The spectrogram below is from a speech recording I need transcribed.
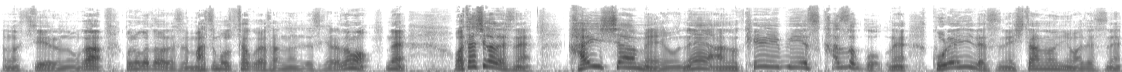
あの、来ているのが、この方はですね、松本拓也さんなんですけれども、ね、私がですね、会社名をね、あの、KBS 家族をね、これにですね、下のにはですね、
